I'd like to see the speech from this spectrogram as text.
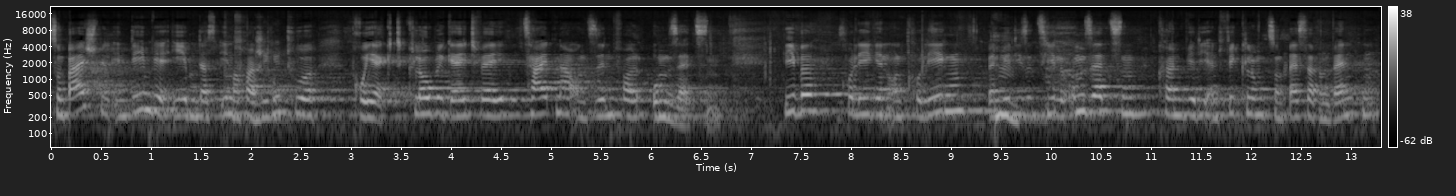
Zum Beispiel, indem wir eben das Infrastrukturprojekt Global Gateway zeitnah und sinnvoll umsetzen. Liebe Kolleginnen und Kollegen, wenn wir diese Ziele umsetzen, können wir die Entwicklung zum Besseren wenden.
